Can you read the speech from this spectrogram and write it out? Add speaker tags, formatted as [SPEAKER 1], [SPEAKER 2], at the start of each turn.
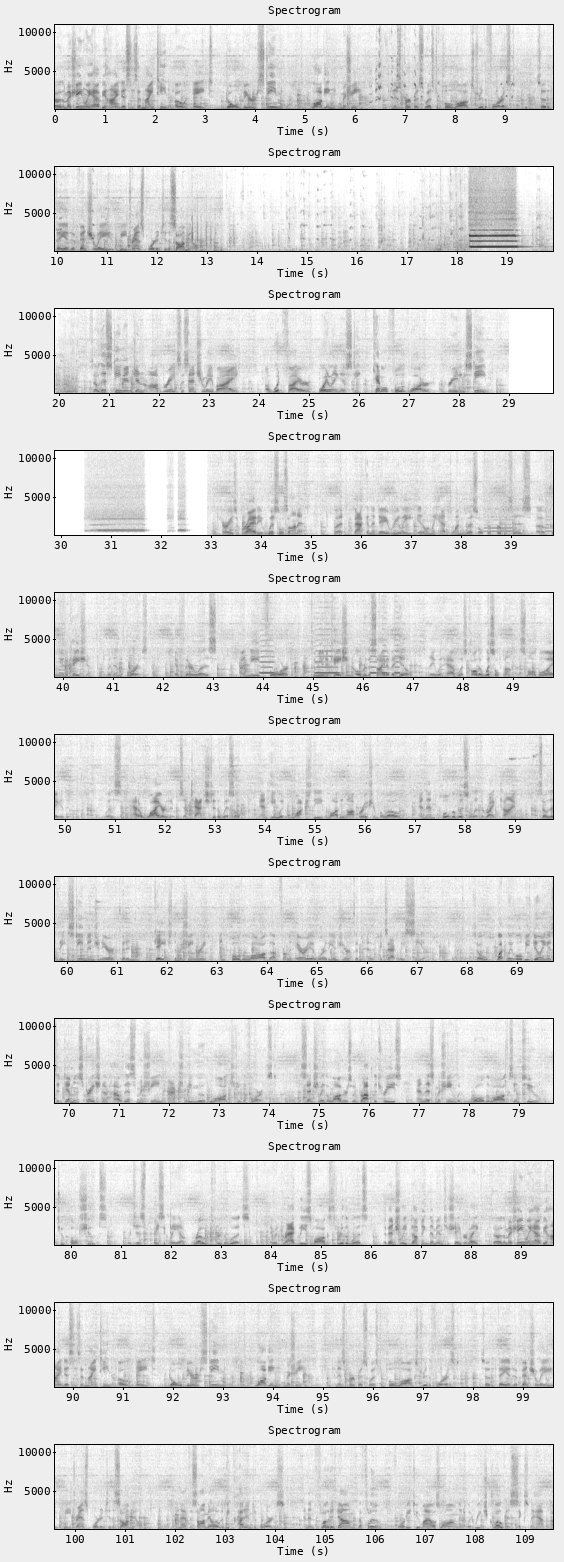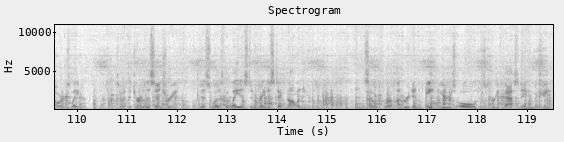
[SPEAKER 1] So the machine we have behind us is a 1908 Dolbeer steam logging machine. And its purpose was to pull logs through the forest so that they would eventually be transported to the sawmill. So this steam engine operates essentially by a wood fire boiling a steep kettle full of water, creating steam. Carries a variety of whistles on it, but back in the day, really, it only had one whistle for purposes of communication within the forest. If there was a need for communication over the side of a hill, they would have what's called a whistle punk, a small boy was had a wire that was attached to the whistle and he would watch the logging operation below and then pull the whistle at the right time so that the steam engineer could engage the machinery and pull the log up from an area where the engineer couldn't uh, exactly see it. So what we will be doing is a demonstration of how this machine actually moved logs through the forest. Essentially the loggers would drop the trees and this machine would roll the logs into two-pole chutes, which is basically a road through the woods. They would drag these logs through the woods, eventually dumping them into Shaver Lake. So the machine we have behind us is a 1908 Dolbeer steam logging machine. And its purpose was to pull logs through the forest so that they would eventually be transported to the sawmill. And at the sawmill it would be cut into boards and then floated down the flume, 42 miles long, and it would reach Clovis six and a half hours later. So at the turn of the century, this was the latest and greatest technology. And so for 108 years old, it's a pretty fascinating machine.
